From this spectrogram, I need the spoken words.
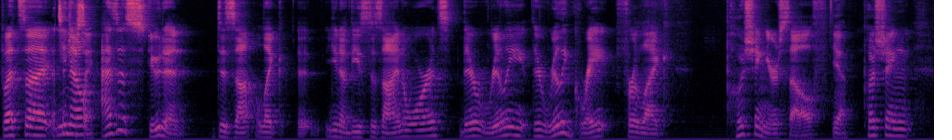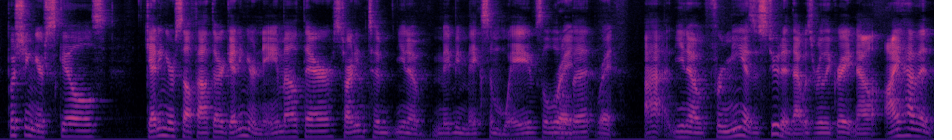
but uh, you know, as a student, design like uh, you know these design awards, they're really they're really great for like pushing yourself, yeah. pushing pushing your skills, getting yourself out there, getting your name out there, starting to you know maybe make some waves a little Right. bit. Right. I, you know, for me as a student, that was really great. Now, I haven't,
